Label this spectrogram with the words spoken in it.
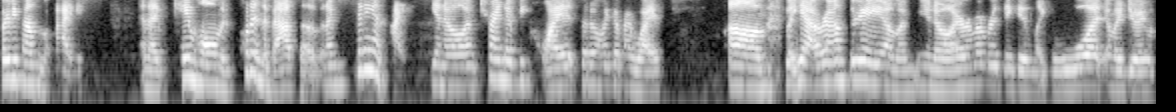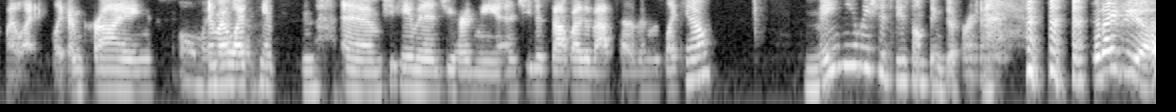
30 pounds of ice. And I came home and put it in the bathtub and I'm sitting in ice, you know, I'm trying to be quiet so I don't wake up my wife. Um, but yeah, around 3 a.m. I'm, you know, I remember thinking, like, what am I doing with my life? Like I'm crying Oh my and my God. wife came in, um, she came in, she heard me, and she just sat by the bathtub and was like, you know, maybe we should do something different. Good idea.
